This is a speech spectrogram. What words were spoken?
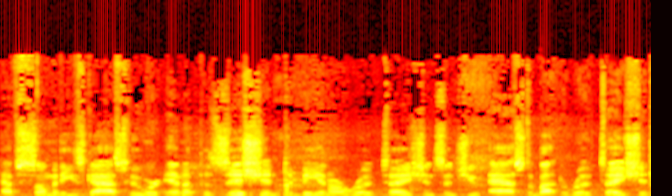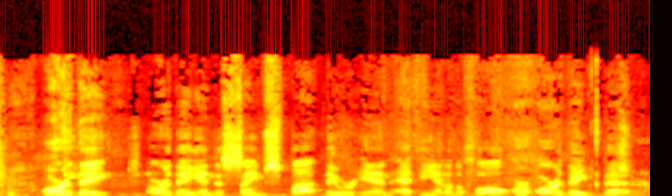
have some of these guys who are in a position to be in our rotation since you asked about the rotation are they are they in the same spot they were in at the end of the fall or are they better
